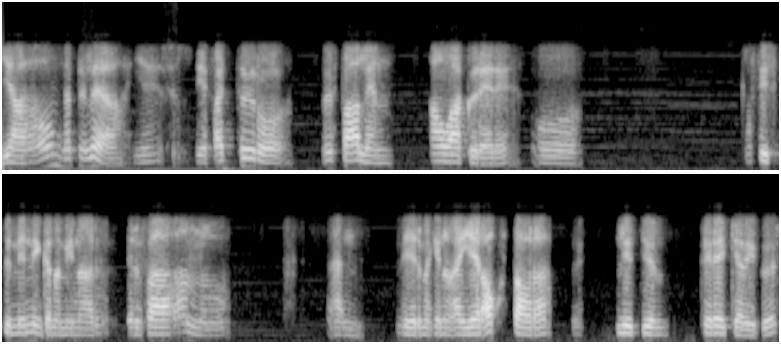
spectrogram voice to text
Já, nefnilega. Ég, ég fættur og uppalinn á Akureyri og, og fyrstu minningarna mínar eru þaðan en við erum ekki nú að ég er átt ára flytjum til Reykjavíkur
